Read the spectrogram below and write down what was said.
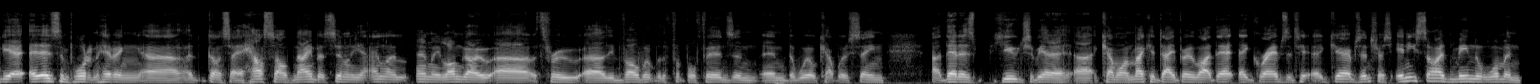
Yeah, it is important having, uh, I don't want to say a household name, but certainly Annalie Longo uh, through uh, the involvement with the football ferns and, and the World Cup we've seen. Uh, that is huge to be able to uh, come on, make a debut like that. It grabs it grabs interest. Any side, men or woman,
